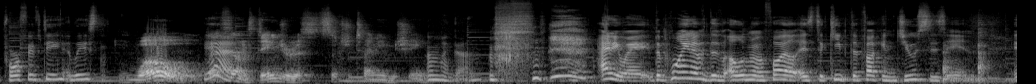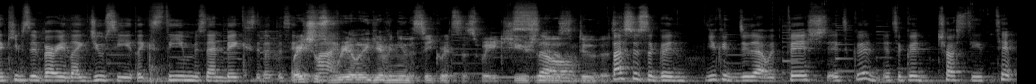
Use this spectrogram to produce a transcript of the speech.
450 at least. Whoa, Yeah. that sounds dangerous. It's such a tiny machine. Oh my god. anyway, the point of the aluminum foil is to keep the fucking juices in. It keeps it very like juicy. It like steams and bakes it at the same time. Rachel's time. really giving you the secrets this week. She usually So, doesn't do this. That's just a good. You could do that with fish. It's good. It's a good trusty tip.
